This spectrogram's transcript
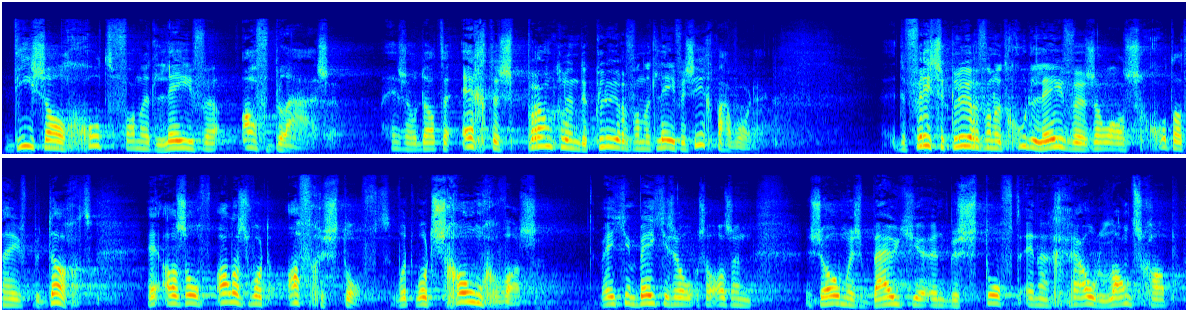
die zal God van het leven afblazen, hè, zodat de echte sprankelende kleuren van het leven zichtbaar worden. De frisse kleuren van het goede leven zoals God dat heeft bedacht alsof alles wordt afgestoft, wordt, wordt schoongewassen. Weet je, een beetje zo, zoals een zomers buitje een bestoft en een grauw landschap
